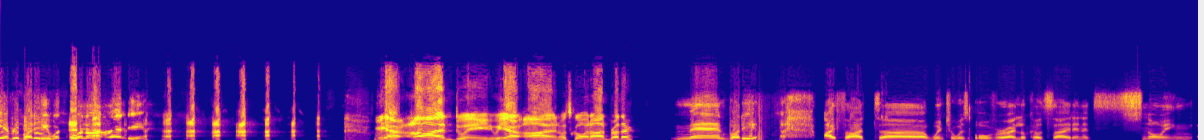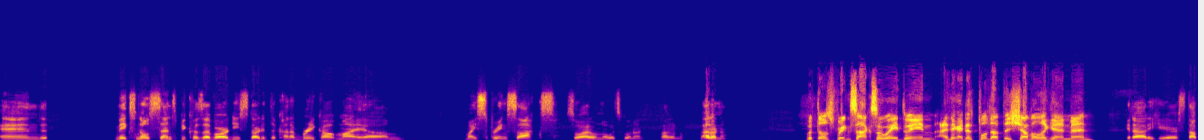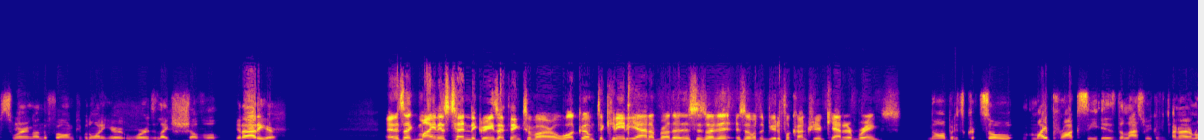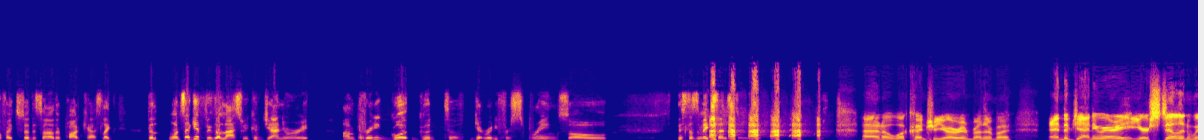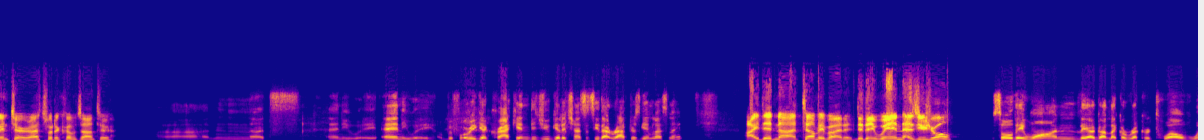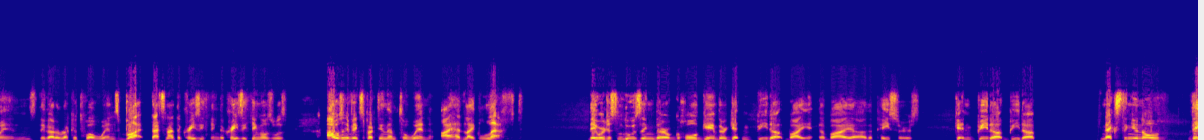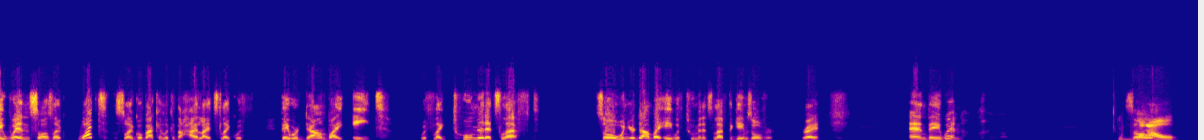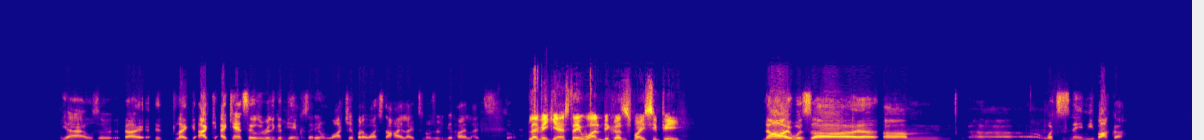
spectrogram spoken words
Hey, everybody, what's going on, Randy? we are on, Duane. We are on. What's going on, brother? Man, buddy, I thought uh, winter was over. I look outside and it's snowing, and makes no sense because I've already started to kind of break out my um, my spring socks. So I don't know what's going on. I don't know. I don't know. Put those spring socks away, Duane. I think I just pulled out the shovel again, man. Get out of here. Stop swearing on the phone. People don't want to hear words like shovel. Get out of here. And it's like minus 10 degrees, I think, tomorrow. Welcome to Canadiana, brother. This is what it is what the beautiful country of Canada brings. No, but it's so my proxy is the last week of, and I don't know if I said this on other podcasts. Like the once I get through the last week of January, I'm pretty good good to get ready for spring. So this doesn't make sense to me. I don't know what country you're in, brother, but end of January, you're still in winter. That's what it comes down to. Uh, nuts. Anyway, anyway, before we get cracking, did you get a chance to see that Raptors game last night? I did not. Tell me about it. Did they win as usual? So they won. They got like a record 12 wins. They got a record 12 wins, but that's not the crazy thing. The crazy thing was was I wasn't even expecting them to win. I had like left. They were just losing their whole game. They're getting beat up by by uh, the Pacers, getting beat up, beat up. Next thing you know, they win. So I was like, "What?" So I go back and look at the highlights. Like with, they were down by eight with like two minutes left. So when you're down by eight with two minutes left, the game's over, right? And they win. So, wow. Yeah, it was a I it, like I, I can't say it was a really good game because I didn't watch it, but I watched the highlights and it was really good highlights. So Let me guess. They won because Spicy P. no, it was uh um uh what's his name Ibaka.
